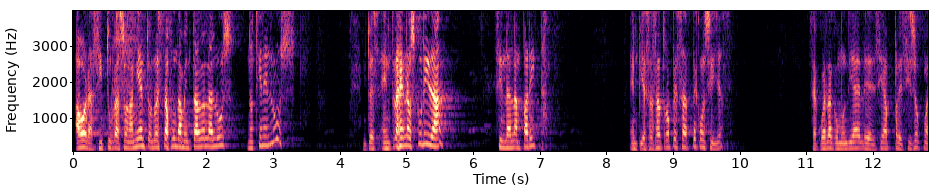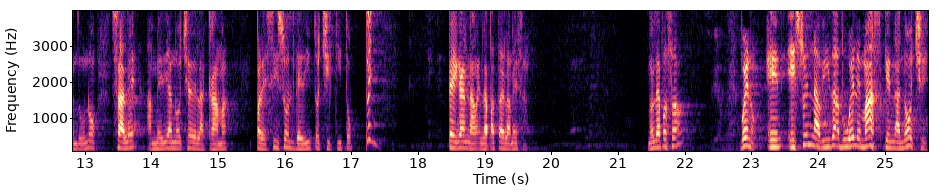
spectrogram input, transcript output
Ahora, si tu razonamiento no está fundamentado en la luz, no tienes luz. Entonces entras en la oscuridad sin la lamparita. Empiezas a tropezarte con sillas. ¿Se acuerda como un día le decía preciso cuando uno sale a medianoche de la cama, preciso el dedito chiquito. Pega en la, pata de la mesa. ¿No le ha pasado? Bueno, en, eso en la vida duele más que en la noche.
